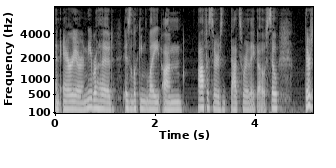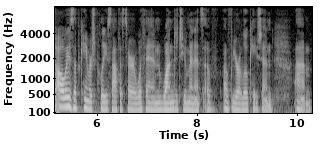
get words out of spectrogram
an area or neighborhood is looking light on officers, that's where they go. So there's always a Cambridge police officer within one to two minutes of of your location. Um,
